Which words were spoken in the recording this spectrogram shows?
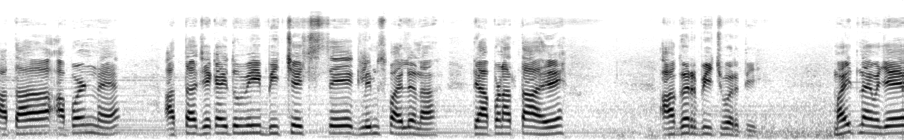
आता आपण नाही आत्ता जे काही तुम्ही बीचेसचे ग्लिम्स पाहिले ना ते आपण आत्ता आहे आगर बीचवरती माहीत नाही म्हणजे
